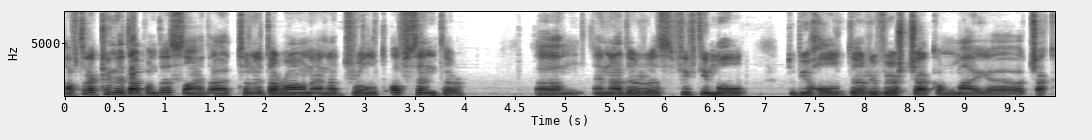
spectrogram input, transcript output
After I clean it up on this side, I turn it around and I drilled off center um, another uh, 50 mil to be hold the reverse chuck on my uh, chuck.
